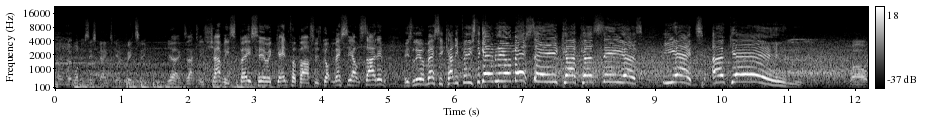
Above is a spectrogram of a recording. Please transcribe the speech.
I think they this game to get bitty. Yeah, exactly. Xavi space here again for Barca. He's got Messi outside him. Is Leo Messi? Can he finish the game? Leo Messi! Casillas yet again. Well,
